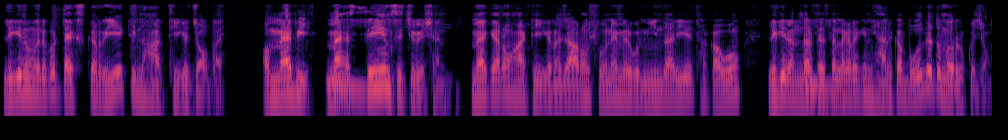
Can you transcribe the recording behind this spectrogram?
लेकिन वो मेरे को टेक्स्ट कर रही है कि हाँ ठीक है जाओ बाय और मैं भी मैं हम्म। सेम सिचुएशन मैं कह रहा हूँ हाँ ठीक है मैं जा रहा हूँ सोने मेरे को नींद आ रही है थका हुआ लेकिन अंदर से ऐसा हम्म। लग रहा है कि निहारिका बोल दे तो मैं रुक जाऊँ।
